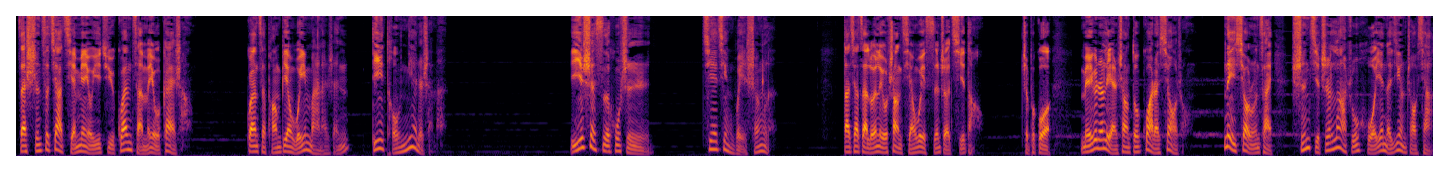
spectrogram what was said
在十字架前面有一具棺材没有盖上，棺材旁边围满了人，低头念着什么。仪式似乎是接近尾声了，大家在轮流上前为死者祈祷。只不过每个人脸上都挂着笑容，那笑容在十几支蜡烛火焰的映照下，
